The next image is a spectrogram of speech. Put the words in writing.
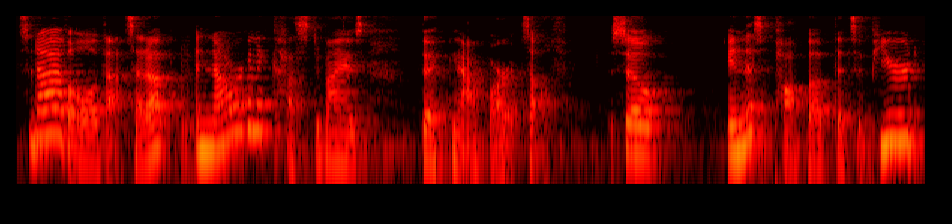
So now I have all of that set up, and now we're going to customize the navbar itself. So in this pop-up that's appeared,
